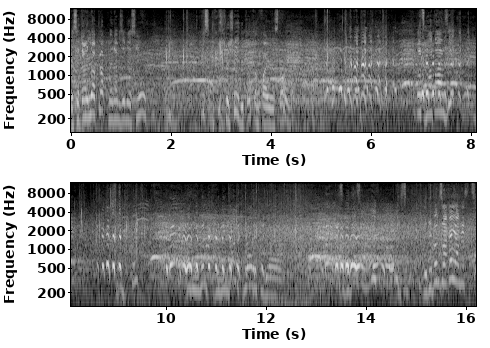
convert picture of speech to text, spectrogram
Et c'est un lock-up, mesdames et messieurs. Qu'est-ce que j'ai des comme Firestone? hey, tu m'entends dire? Il y a des bonnes oreilles en esti.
